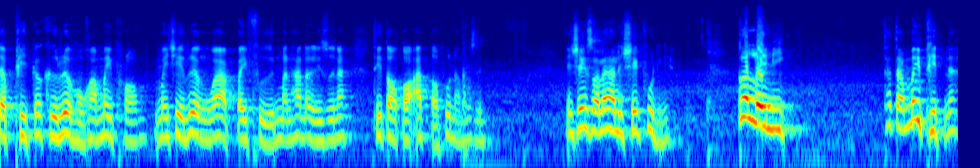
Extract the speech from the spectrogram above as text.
จะผิดก็คือเรื่องของความไม่พร้อม ไม่ใช่เรื่องว่าไปฝืนมันฮัดอะลิซุนะที่ต่อต่ออัดต่อผู้นำมุสลิมนี่เชคซอลและหรือเชคพูดอย่างนี้ ก็เลยมีถ้าจะไม่ผิดนะ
